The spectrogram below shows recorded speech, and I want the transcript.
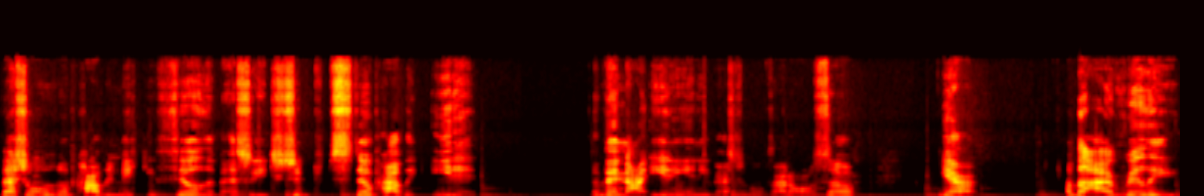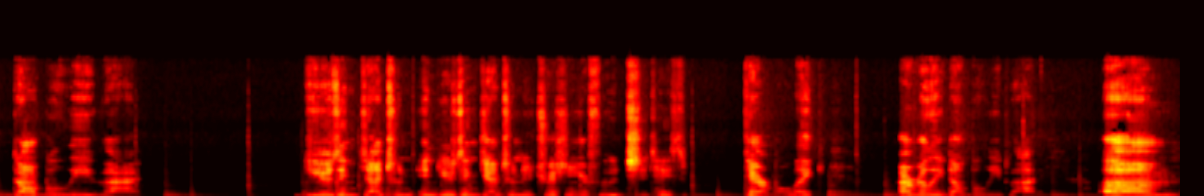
Vegetables will probably make you feel the best, so you should still probably eat it than not eating any vegetables at all. So yeah, but I really don't believe that using gentle in using gentle nutrition, your food should taste terrible. Like I really don't believe that. Um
